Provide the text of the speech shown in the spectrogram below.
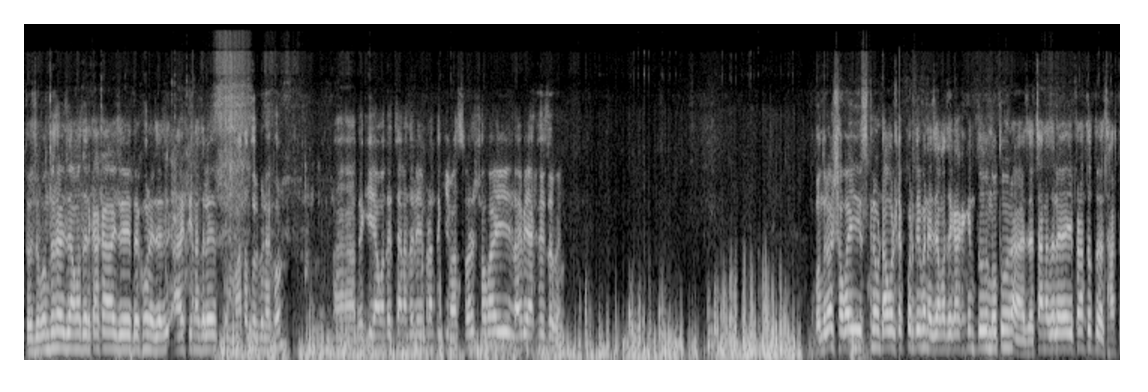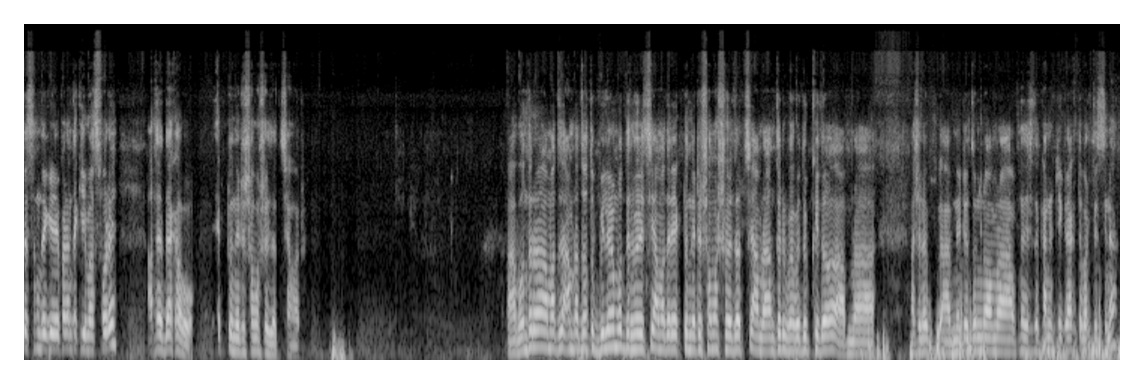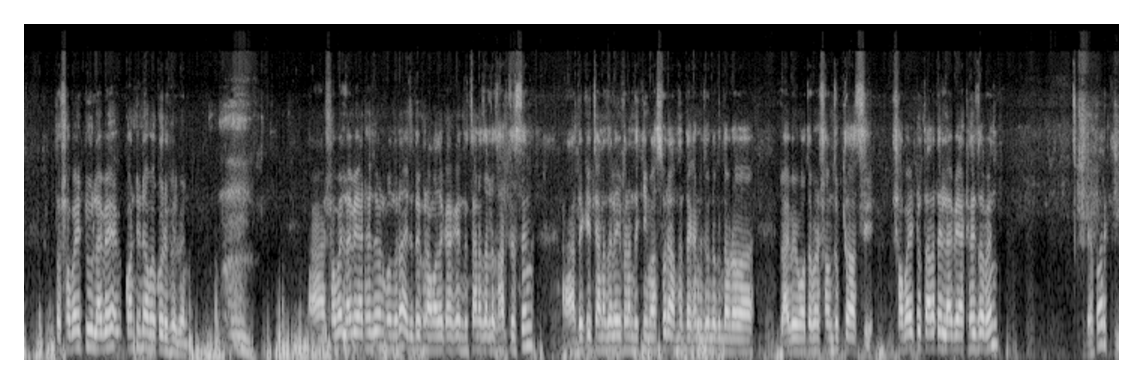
তো যে বন্ধুরা যে আমাদের কাকা যে দেখুন, এই যে আরেকটি নাদালে মাথা তুলবেন এখন। দেখি আমাদের চানাদালে এই প্রান্তে কি মাছ পড়ে সবাই লাইভে অ্যাড হয়ে যাবেন। বন্ধুরা, সবাই স্ক্রিনে ডাবল ট্যাপ করে দেবেন। যে আমাদের কাকা কিন্তু নতুন চানাদালে এই প্রান্তে তো ঝাড়তেছেন দেখি এই প্রান্তে কি মাছ পড়ে আপনাদের দেখাবো। একটু নেটের সমস্যা হয়ে যাচ্ছে আমার। বন্ধুরা, আমাদের, আমরা যত বিলের মধ্যে রয়েছি, আমাদের একটু নেটের সমস্যা হয়ে যাচ্ছে। আমরা আন্তরিকভাবে দুঃখিত। আমরা আসলে নেটের জন্য আমরা আপনাদের সাথে কানেক্ট ঠিক রাখতে পারতেছি না। তো সবাই একটু লাইভে কন্টিনিউ আবার করে ফেলবেন। সবাই লাইভে হয়ে যাবেন বন্ধুরা, এই যে দেখুন আমাদের কাছে কিন্তু চানা জালটা ঝাড়তেছেন দেখি চানা জালে এই প্রান্তে কি মাছ পড়ে আপনার দেখানোর জন্য কিন্তু আমরা লাইভের মতো আমরা সংযুক্ত আছি। সবাই একটু তাড়াতাড়ি লাইভে অ্যাড হয়ে যাবেন। ব্যাপার কি?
